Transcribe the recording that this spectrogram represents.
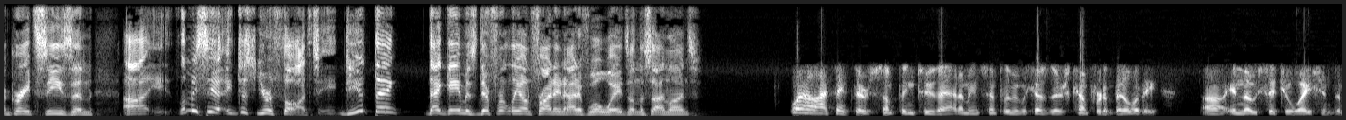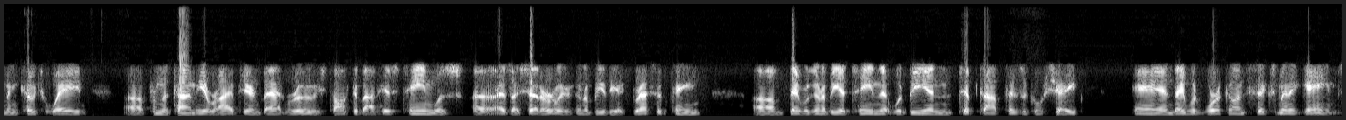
a great season. Uh, let me see uh, just your thoughts. Do you think that game is differently on Friday night if Will Wade's on the sidelines? Well, I think there's something to that. I mean, simply because there's comfortability uh, in those situations. I mean, Coach Wade – uh, from the time he arrived here in Baton Rouge, talked about his team was, uh, as I said earlier, going to be the aggressive team. Um, they were going to be a team that would be in tip-top physical shape, and they would work on six-minute games.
